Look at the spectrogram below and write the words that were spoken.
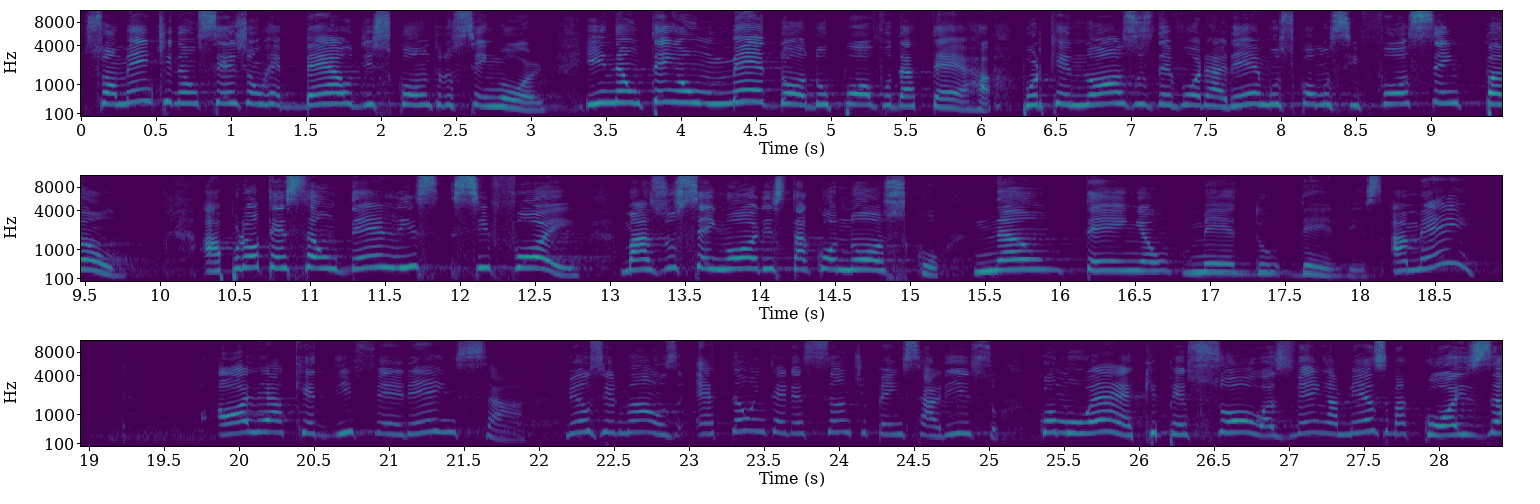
Somente não sejam rebeldes contra o Senhor, e não tenham medo do povo da terra, porque nós os devoraremos como se fossem pão. A proteção deles se foi, mas o Senhor está conosco. Não tenham medo deles. Amém? Olha que diferença. Meus irmãos, é tão interessante pensar isso. Como é que pessoas veem a mesma coisa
